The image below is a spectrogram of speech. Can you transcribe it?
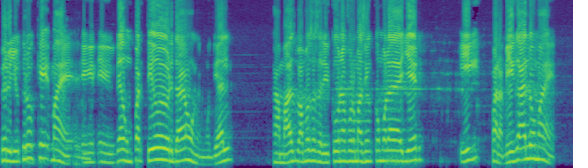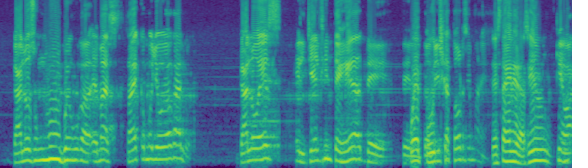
pero yo creo que, mae, en, en- un partido de verdad o en el mundial, jamás vamos a salir con una formación como la de ayer. Y para mí, Galo, mae, Galo es un muy buen jugador. Es más, ¿sabe cómo yo veo a Galo? Galo es el Chelsea Tejeda de, de Hue pucha. 2014, mae. De esta generación. Que, va,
